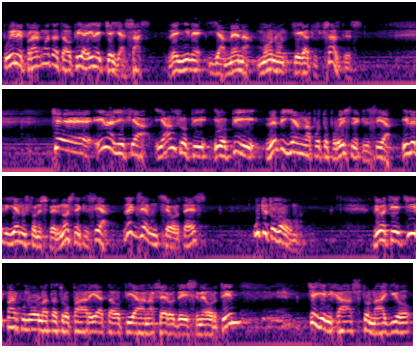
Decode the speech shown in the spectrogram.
που είναι πράγματα τα οποία είναι και για σας. Δεν είναι για μένα μόνο και για τους ψάλτες και είναι αλήθεια οι άνθρωποι οι οποίοι δεν πηγαίνουν από το πρωί στην εκκλησία ή δεν πηγαίνουν στον εσπερινό στην εκκλησία δεν ξέρουν τις εορτές ούτε το δόγμα. Διότι εκεί υπάρχουν όλα τα τροπάρια τα οποία αναφέρονται στην εορτή και γενικά στον Άγιο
